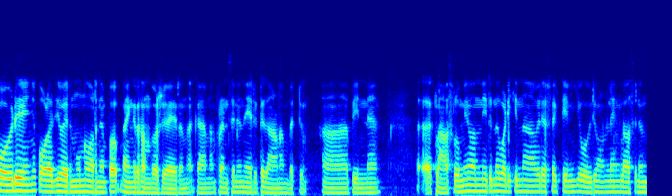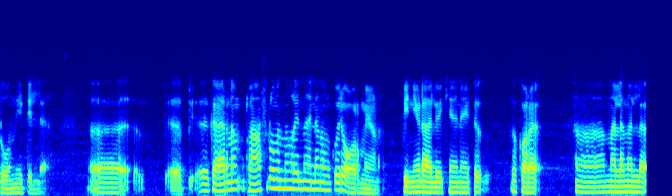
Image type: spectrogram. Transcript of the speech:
കോവിഡ് കഴിഞ്ഞ് കോളേജിൽ വരുന്നു എന്ന് പറഞ്ഞപ്പോൾ ഭയങ്കര സന്തോഷമായിരുന്നു. കാരണം ഫ്രണ്ട്സിനെ നേരിട്ട് കാണാൻ പറ്റും. പിന്നെ ക്ലാസ് റൂമിൽ വന്നിരുന്ന് പഠിക്കുന്ന ആ ഒരു എഫക്റ്റ് എനിക്ക് ഒരു ഓൺലൈൻ ക്ലാസ്സിനും തോന്നിയിട്ടില്ല. കാരണം ക്ലാസ് റൂം എന്ന് പറയുന്നത് തന്നെ നമുക്കൊരു ഓർമ്മയാണ്. പിന്നീട് ആലോചിക്കാനായിട്ട് കുറേ നല്ല നല്ല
